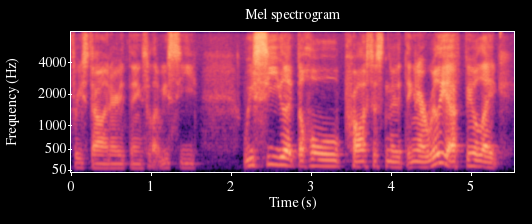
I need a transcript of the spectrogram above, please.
freestyle and everything. So like we see, we see like the whole process and everything. And I really I feel like,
